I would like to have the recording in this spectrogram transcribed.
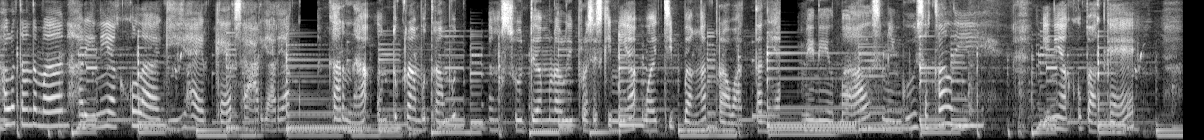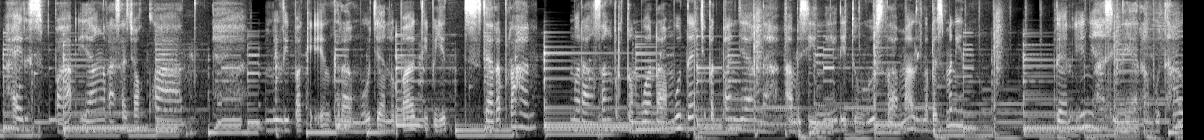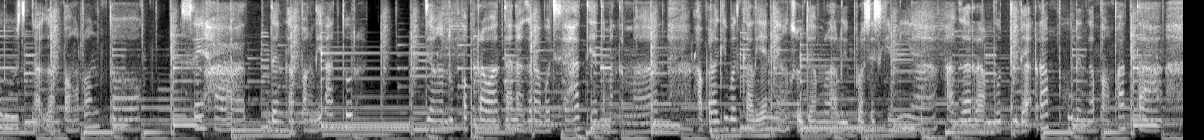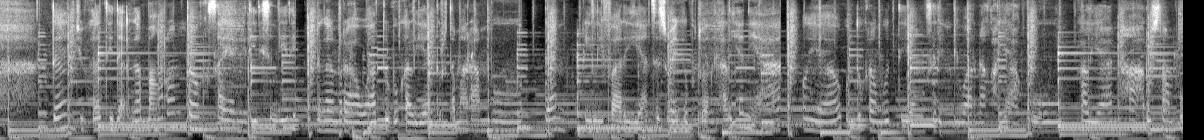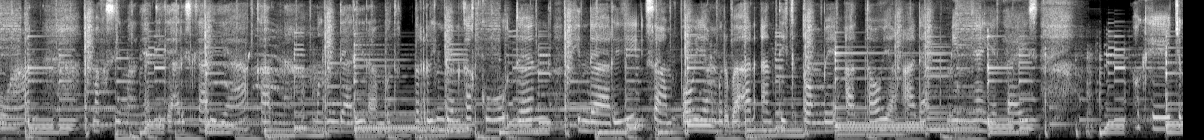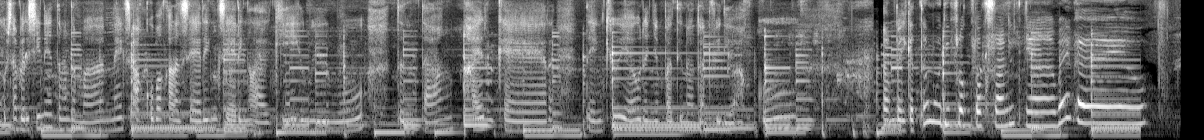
Halo teman-teman, hari ini aku lagi hair care sehari-hari aku. Karena untuk rambut-rambut yang sudah melalui proses kimia wajib banget perawatan ya. Minimal seminggu sekali. Ini aku pakai hair spa yang rasa coklat. Sambil dipakein ke rambut, jangan lupa dipijit secara perlahan merangsang pertumbuhan rambut dan cepat panjang. Nah, abis ini ditunggu selama 15 menit. Dan ini hasilnya rambut halus, gak gampang rontok, sehat, dan gampang diatur. Jangan lupa perawatan agar rambut sehat ya teman-teman. Apalagi buat kalian yang sudah melalui proses kimia agar rambut tidak rapuh dan gampang patah dan juga tidak gampang rontok. Sayangi diri sendiri dengan merawat tubuh kalian terutama rambut varian sesuai kebutuhan kalian ya oh ya untuk rambut yang sering diwarna kayak aku kalian harus sampoan maksimalnya tiga hari sekali ya karena menghindari rambut kering dan kaku dan hindari sampo yang berbahan anti ketombe atau yang ada minnya ya guys Oke, cukup sampai di sini teman-teman. Next aku bakalan sharing-sharing lagi udah nyempatin nonton video aku. Sampai ketemu di vlog-vlog selanjutnya. Bye-bye.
